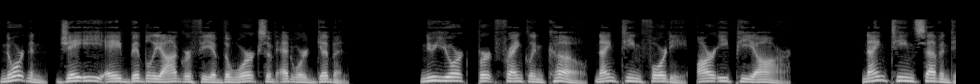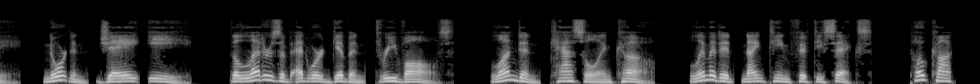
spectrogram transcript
Norton, J. E. A Bibliography of the Works of Edward Gibbon. New York, Burt Franklin Co., 1940, REPR. 1970. Norton, J. E. The Letters of Edward Gibbon, 3 vols. London, Cassell & Co. Limited, 1956. Pocock,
